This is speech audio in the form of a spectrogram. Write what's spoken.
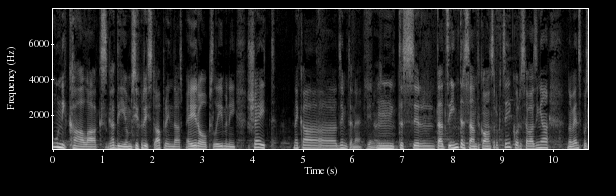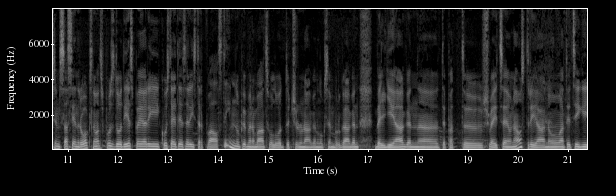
unikālāks gadījums juristu aprindās Eiropas līmenī šeit, nekā dzimtenē. Mm, tas ir tāds interesants konstrukcija, kur savā ziņā no vienas puses jums sasien rokas, no otras puses dod iespēju arī kustēties arī starp valstīm. Nu, piemēram, vācu valodu taču runā gan Luksemburgā, gan Beļģijā, gan tepat Šveicē un Austrijā. Nu, attiecīgi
